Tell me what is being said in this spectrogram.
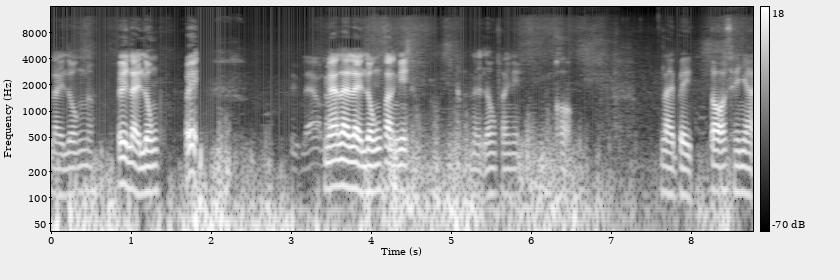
ไหลลงเนาะเฮ้ยไหลลงเฮ้ยถึงแล้วแม่ไหลไหลลงฝั่งนี้ไหลลงฝั่งนี้น้ำคลอง ไหลไปต่อไซยะ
